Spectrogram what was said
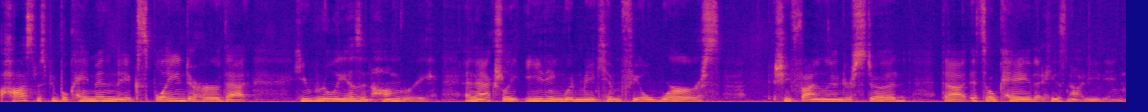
hospice people came in and they explained to her that he really isn't hungry and actually eating would make him feel worse. She finally understood that it's okay that he's not eating.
